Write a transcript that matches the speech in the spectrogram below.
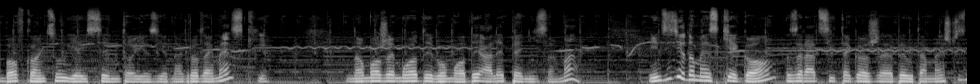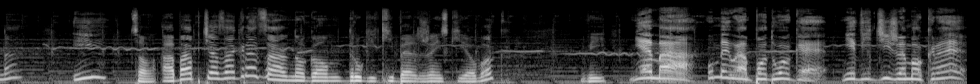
bo w końcu jej syn to jest jednak rodzaj męski. No może młody, bo młody, ale penisa ma. Więc idzie do męskiego z racji tego, że był tam mężczyzna i co? A babcia zagradza nogą drugi kibel żeński obok. Mówi, nie ma! Umyłam podłogę! Nie widzi, że mokre?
